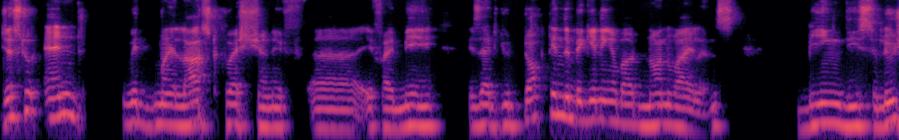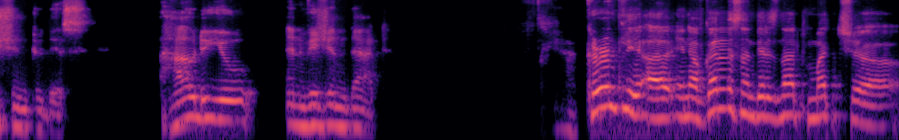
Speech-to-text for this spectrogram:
just to end with my last question, if uh, if I may, is that you talked in the beginning about nonviolence being the solution to this. How do you envision that? Currently, uh, in Afghanistan, there is not much uh,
